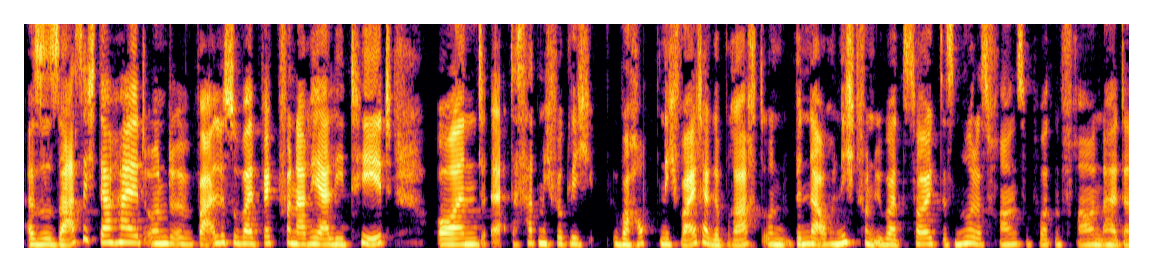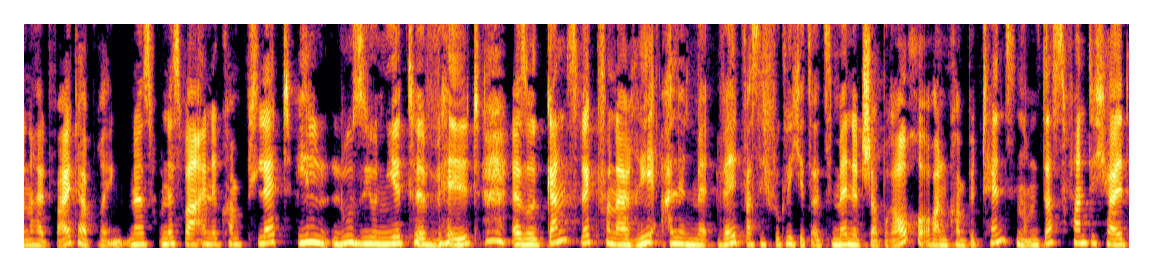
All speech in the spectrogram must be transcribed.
Also saß ich da halt und äh, war alles so weit weg von der Realität. Und äh, das hat mich wirklich überhaupt nicht weitergebracht und bin da auch nicht von überzeugt, dass nur das Frauensupporten Frauen halt dann halt weiterbringt. Ne? Und es war eine komplett illusionierte Welt, also ganz weg von der realen Welt, was ich wirklich jetzt als Manager brauche, auch an Kompetenzen. Und das fand ich halt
